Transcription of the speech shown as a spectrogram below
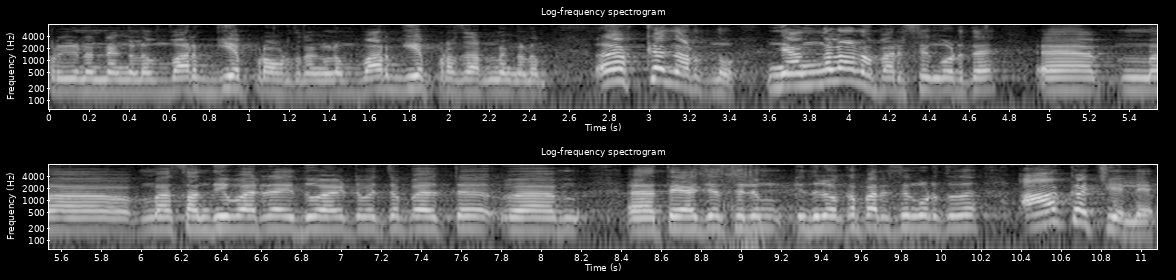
പ്രീണനങ്ങളും വർഗീയ പ്രവർത്തനങ്ങളും വർഗീയ പ്രചരണങ്ങളും ഒക്കെ നടന്നു. ഞങ്ങളാണ് പരസ്യം കൊടുത്ത് സന്ദീപ് വരെ ഇതുമായിട്ട് വെച്ച തേജസ്സിലും ഇതിലൊക്കെ പരസ്യം കൊടുത്തത് ആ കക്ഷിയല്ലേ.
